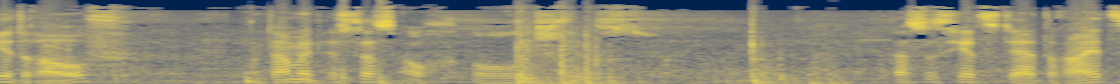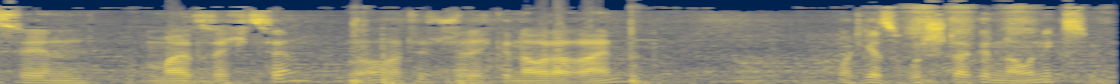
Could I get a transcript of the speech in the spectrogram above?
hier drauf und damit ist das auch rutschfest. Das ist jetzt der 13 mal 16. So, warte, stelle ich genau da rein. Und jetzt rutscht da genau nichts mehr.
